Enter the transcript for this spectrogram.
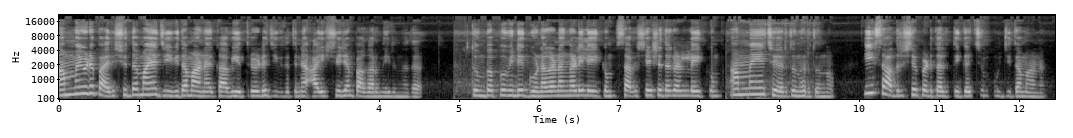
അമ്മയുടെ പരിശുദ്ധമായ ജീവിതമാണ് കവിയത്രിയുടെ ജീവിതത്തിന് ഐശ്വര്യം പകർന്നിരുന്നത്. തുമ്പപ്പൂവിന്റെ ഗുണഗണങ്ങളിലേക്കും സവിശേഷതകളിലേക്കും അമ്മയെ ചേർത്ത് നിർത്തുന്നു. ഈ സാദൃശ്യപ്പെടുത്തൽ തികച്ചും ഉചിതമാണ്.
